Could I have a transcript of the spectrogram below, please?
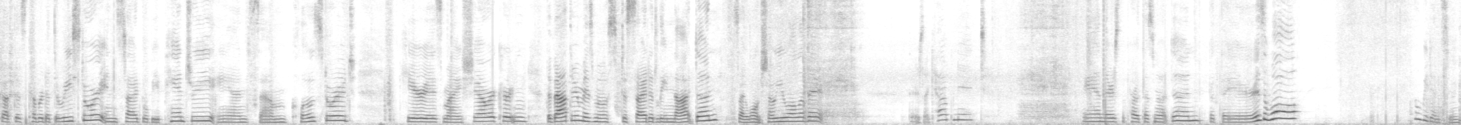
Got this cupboard at the Restore. Inside will be a pantry and some clothes storage. Here is my shower curtain. The bathroom is most decidedly not done, so I won't show you all of it. There's a cabinet. And there's the part that's not done, but there is a wall. It'll be done soon.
